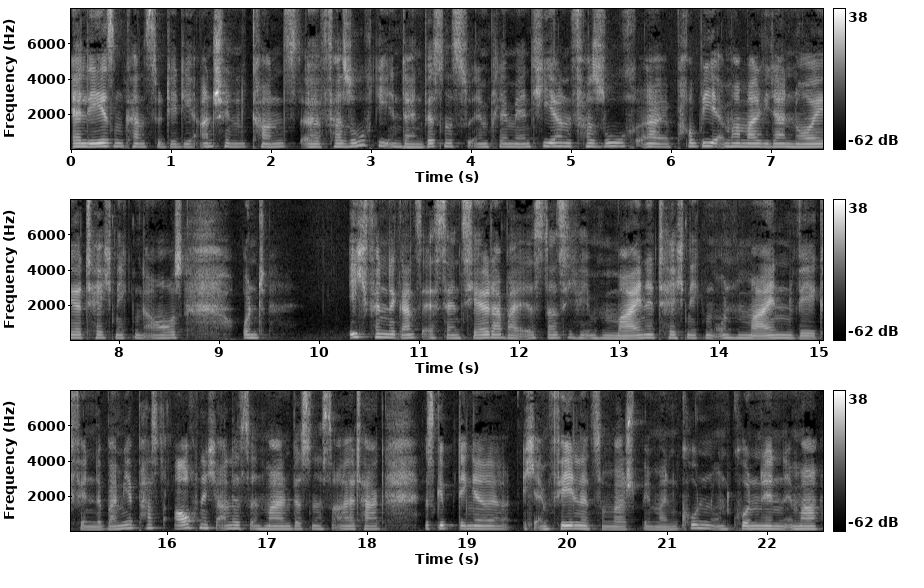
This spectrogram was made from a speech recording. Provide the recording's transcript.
erlesen kannst, du dir die anschauen kannst. Äh, versuch die in dein Business zu implementieren. Versuch, äh, probier immer mal wieder neue Techniken aus. Und ich finde ganz essentiell dabei ist, dass ich eben meine Techniken und meinen Weg finde. Bei mir passt auch nicht alles in meinen Business-Alltag. Es gibt Dinge, ich empfehle zum Beispiel meinen Kunden und Kundinnen immer,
